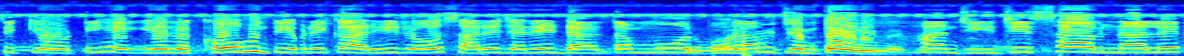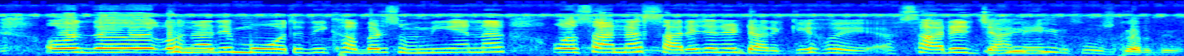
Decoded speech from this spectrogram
ਸਿਕਿਉਰਿਟੀ ਹੈਗੀ ਹੈ, ਰੱਖੋ ਹੁਣ ਤੁਸੀਂ ਆਪਣੇ ਘਰ ਹੀ ਰਹੋ ਸਾਰੇ ਜਾਣੇ ਡਰ ਦਾ ਮਾਹੌਲ ਪੂਰਾ 'ਚ ਵੀ ਚਿੰਤਾ ਹੋਣੀ ਮੈਂ। ਹਾਂਜੀ ਜਿਸ ਹਿਸਾਬ ਨਾਲ ਉਹ ਉਹਨਾਂ ਦੇ ਮੌਤ ਦੀ ਖਬਰ ਸੁਣੀ ਹੈ ਨਾ ਉਸ ਹਿਸਾਬ ਨਾਲ ਸਾਰੇ ਜਾਣੇ ਡਰ ਗਏ ਹੋਏ ਆ ਸਾਰੇ ਤੁਸੀਂ ਜਾਣੇ। ਕੀ ਮਹਿਸੂਸ ਕਰਦੇ ਹੋ?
